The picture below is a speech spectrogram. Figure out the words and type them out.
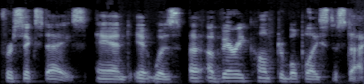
for six days, and it was a, a very comfortable place to stay.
